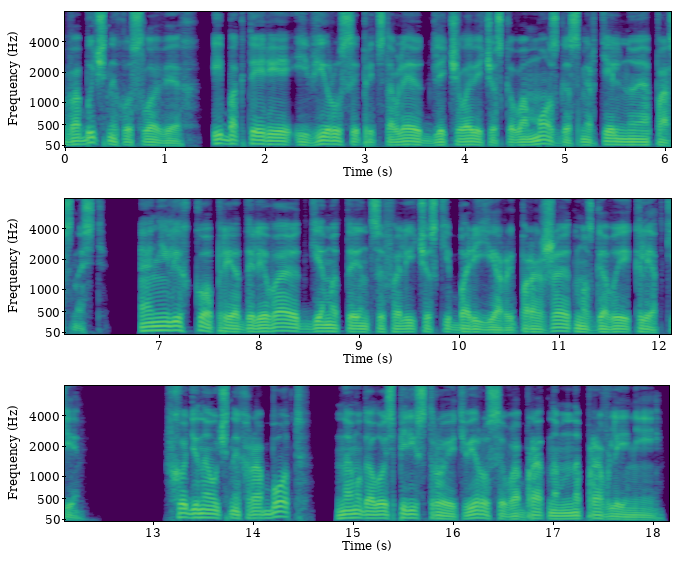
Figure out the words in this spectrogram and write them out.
В обычных условиях и бактерии, и вирусы представляют для человеческого мозга смертельную опасность. Они легко преодолевают гематоэнцефалический барьер и поражают мозговые клетки. В ходе научных работ нам удалось перестроить вирусы в обратном направлении.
